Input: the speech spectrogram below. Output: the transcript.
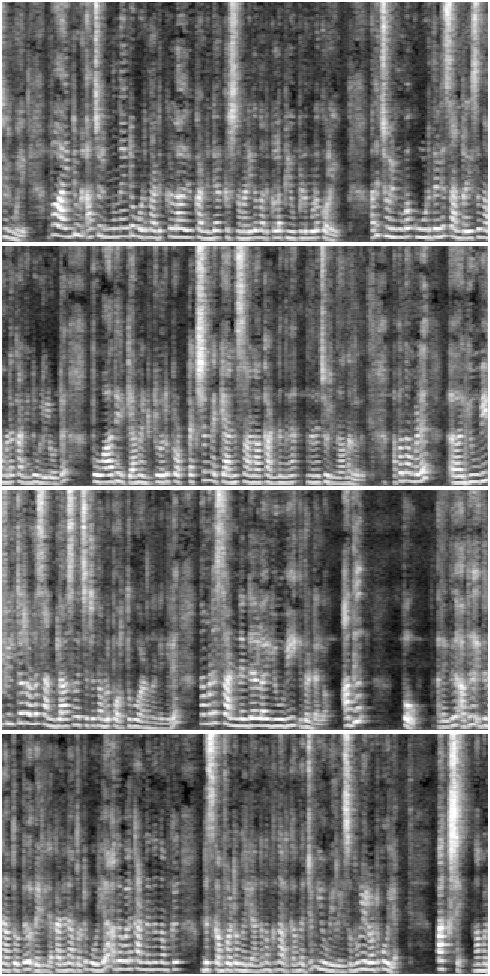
ചുരുങ്ങൂലേ? അപ്പോൾ അതിന്റെ ആ ചുരുങ്ങുന്നതിന്റെ കൂടെ നടുക്കുള്ള ഒരു കണ്ണിന്റെ കൃഷ്ണമണിയുടെ നടുക്കുള്ള പ്യൂപ്പിളും കൂടെ കുറയും. അത് ചുരുങ്ങുമ്പോൾ കൂടുതൽ സൺറൈസ് നമ്മുടെ കണ്ണിന്റെ ഉള്ളിലോട്ട് പോവാതിരിക്കാൻ വേണ്ടിയിട്ടുള്ള ഒരു പ്രൊട്ടക്ഷൻ മെക്കാനിസമാണ് ആ കണ്ണിങ്ങനെ ഇങ്ങനെ ചുരുങ്ങാന്നുള്ളത്. അപ്പോൾ നമ്മൾ യു വി ഫിൽറ്റർ ഉള്ള സൺഗ്ലാസ് വെച്ചിട്ട് നമ്മൾ പുറത്ത് പോകുകയാണെന്നുണ്ടെങ്കിൽ നമ്മുടെ സണ്ണിന്റെ ഉള്ള യു വി ഇതുണ്ടല്ലോ അത് പോവും. അതായത് അത് ഇതിനകത്തോട്ട് വരില്ല കണ്ണിനകത്തോട്ട് പോയില്ല അതേപോലെ കണ്ണിന് നമുക്ക് ഡിസ്കംഫർട്ട് ഒന്നും ഇല്ലാണ്ട് നമുക്ക് നടക്കാൻ പറ്റും യു വി റേസ് ഒന്നും ഉള്ളിലോട്ട് പോയില്ല പക്ഷേ നമ്മൾ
